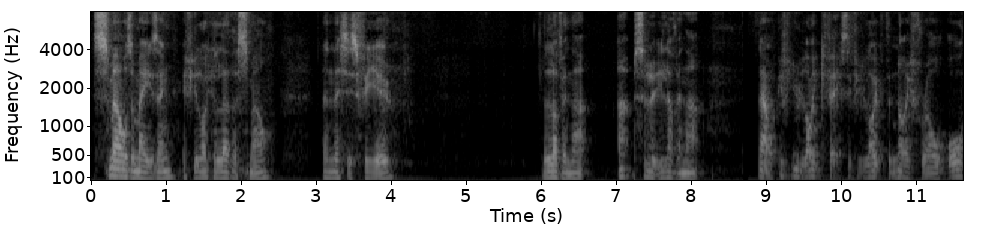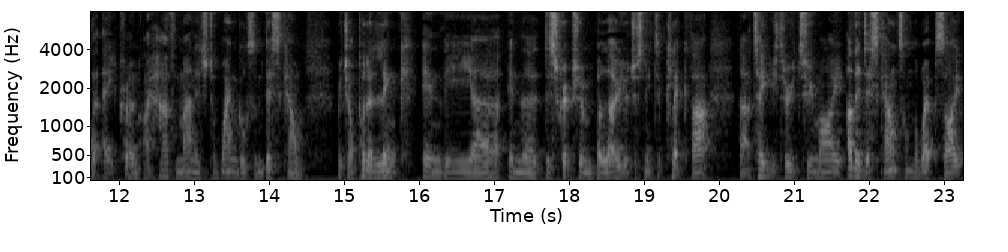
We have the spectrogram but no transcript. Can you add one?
Smells amazing. If you like a leather smell, then this is for you. Loving that. Absolutely loving that. Now, if you like this, if you like the knife roll or the apron, I have managed to wangle some discount, which I'll put a link in the uh, in the description below. You'll just need to click that. That'll take you through to my other discounts on the website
